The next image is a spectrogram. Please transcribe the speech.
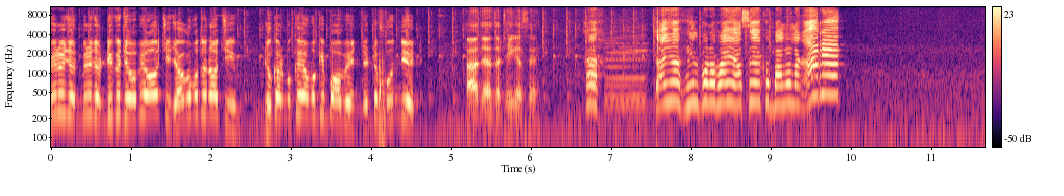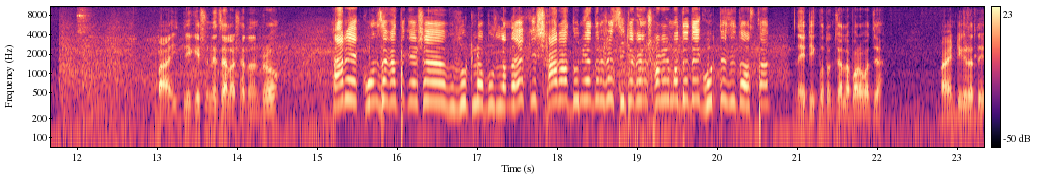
বেরো যান বেরো যান ঠিক আছে আমি আছি জায়গা মতন আছি। ঢোকার মুখে আমাকে পাবেন একটা ফোন দিয়ে আচ্ছা আচ্ছা ঠিক আছে। হ্যাঁ যাই হোক হিল পড়া ভাই আছে খুব ভালো লাগে আরে! ভাই দেখে শুনে চালা সাধারণ ব্রো আরে কোন জায়গা থেকে এসে জুটলো বুঝলাম না। কি সারা দুনিয়া ধরে সে সিটাগাং শহরের মধ্যে দিয়ে ঘুরতেছি তো ওস্তাদ? নে ঠিক মতন চালা বরাবর যা। বাইন টিকিটা দে।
